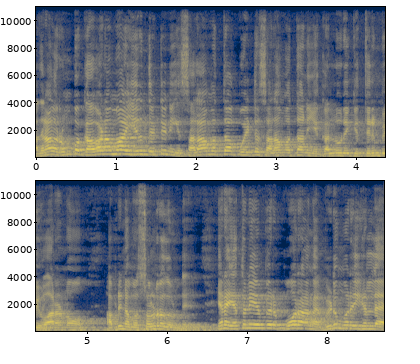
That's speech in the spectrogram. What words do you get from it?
அதனால் ரொம்ப கவனமாக இருந்துட்டு நீங்கள் சலாமத்தாக போயிட்டு சலாமத்தாக நீங்கள் கல்லூரிக்கு திரும்பி வரணும் அப்படின்னு நம்ம சொல்கிறது உண்டு. ஏன்னா எத்தனையோ பேர் போகிறாங்க விடுமுறைகளில்.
